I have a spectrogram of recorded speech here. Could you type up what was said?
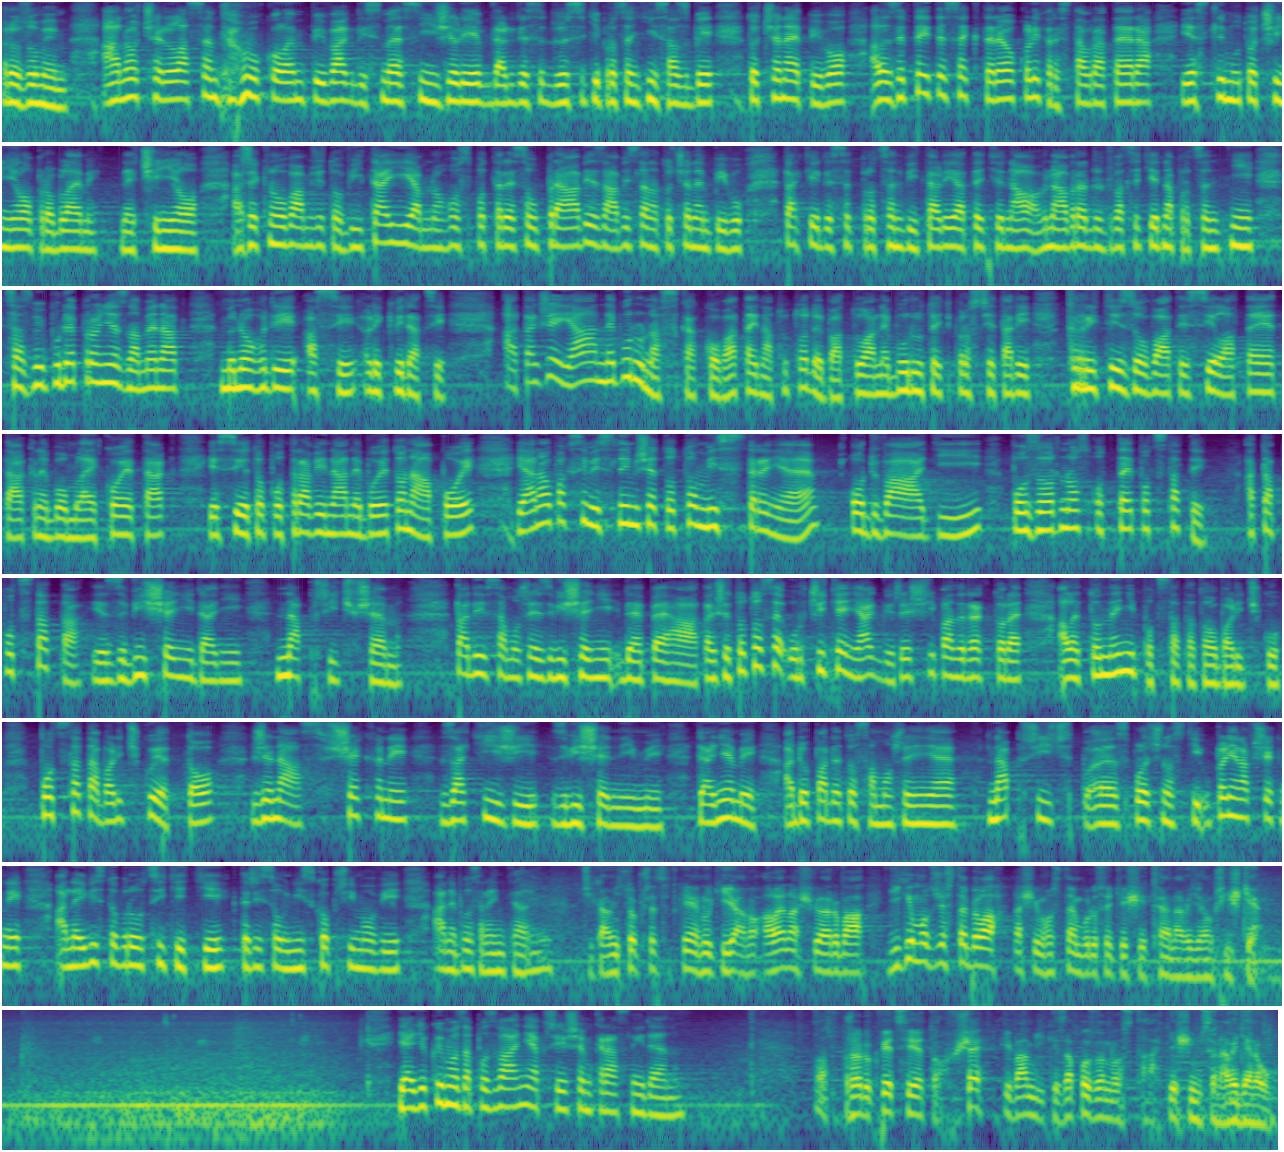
Rozumím. Ano, čelila jsem tomu kolem piva, kdy jsme snížili, dali 10 do 10% sazby točené pivo, ale zeptejte se kteréhokoliv restauratéra, jestli mu to činilo problémy. Nečinilo. A řeknou vám, že to vítají a mnoho spod, které jsou právě závislé na točeném pivu, tak těch 10% vítali a teď na, návrat do 21% sazby bude pro ně znamenat mnohdy asi likvidaci. A takže já nebudu naskakovat tady na tuto debatu a nebudu teď prostě tady kritizovat, jestli laté je tak nebo mléko je tak, jestli je to potravina nebo je to nápoj. Já naopak si myslím, že toto mistrně odvádí pozornost od té podstaty. A ta podstata je zvýšení daní napříč všem. Tady samozřejmě zvýšení DPH. Takže toto se určitě nějak vyřeší, pan redaktore, ale to není podstata toho balíčku. Podstata balíčku je to, že nás všechny zatíží zvýšenými daněmi a dopadne to samozřejmě napříč eh, společností úplně na všechny a nejvíc to budou cítit ti, kteří jsou nízkopříjmoví anebo zranitelní. Říká místo předsedkyně hnutí ano, Alena Šilerová. Díky moc, že jste byla naším hostem, budu se těšit na viděnou příště. Já děkuji moc za pozvání a přeji všem krásný den. A z pořadu k věci je to vše. I vám díky za pozornost a těším se na viděnou.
